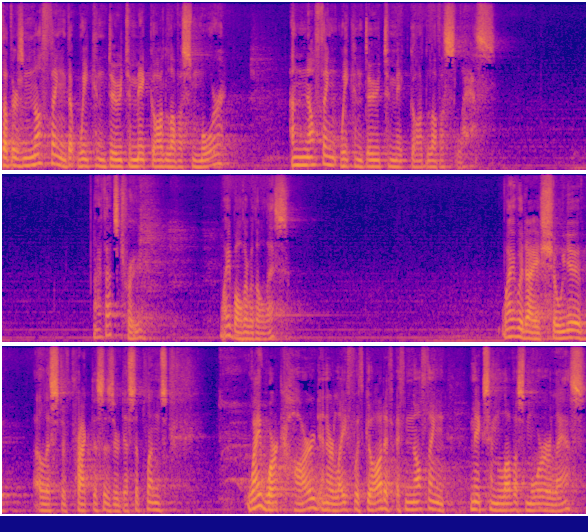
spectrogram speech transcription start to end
that there's nothing that we can do to make God love us more, and nothing we can do to make God love us less. Now, if that's true, why bother with all this? Why would I show you a list of practices or disciplines? Why work hard in our life with God if, if nothing makes Him love us more or less?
